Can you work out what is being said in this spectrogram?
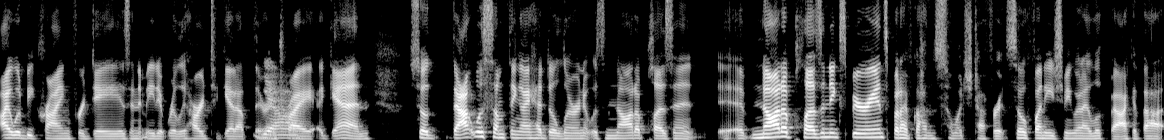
i would be crying for days and it made it really hard to get up there yeah. and try again So that was something I had to learn. It was not a pleasant eh, not a pleasant experience, but I've gotten so much tougher. It's so funny to me when I look back at that.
